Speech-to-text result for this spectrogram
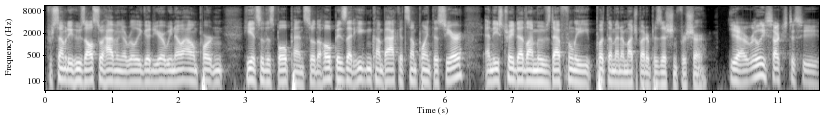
for somebody who's also having a really good year. We know how important he is to this bullpen. So the hope is that he can come back at some point this year. And these trade deadline moves definitely put them in a much better position for sure. Yeah, it really sucks to see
